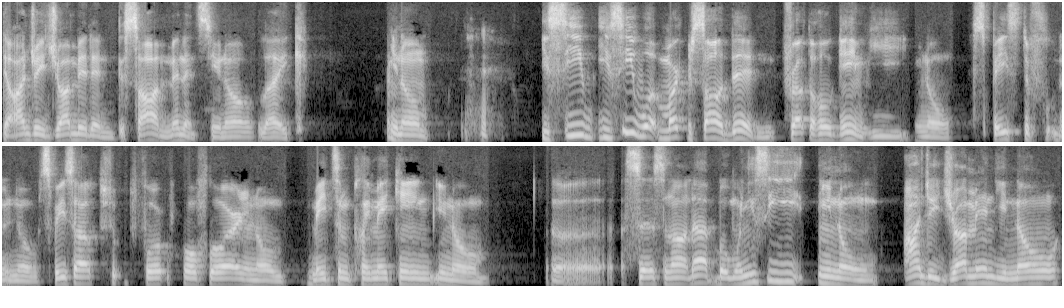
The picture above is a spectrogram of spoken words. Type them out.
the Andre Drummond and Gasol minutes. You know, like, you know, you see, you see what Marc Gasol did throughout the whole game. He, you know, spaced the, you know, space out full floor. You know, made some playmaking. You know, uh, assists and all that. But when you see, you know, Andre Drummond, you know,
